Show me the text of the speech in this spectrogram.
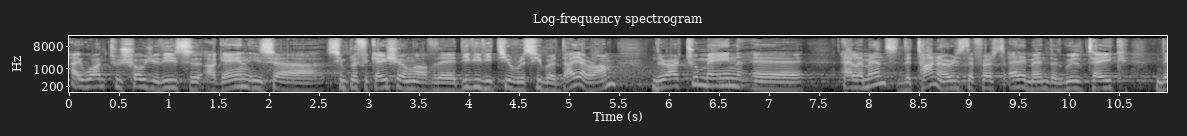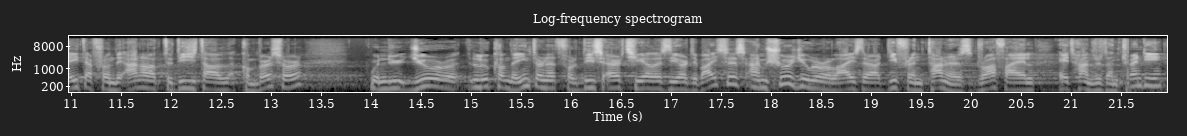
I want to show you this uh, again is a simplification of the DVB-T receiver diagram. There are two main uh, elements. The tanner is the first element that will take data from the analog to digital converter. When you, you look on the internet for these RTL SDR devices, I'm sure you will realize there are different tanners, Rafael 820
